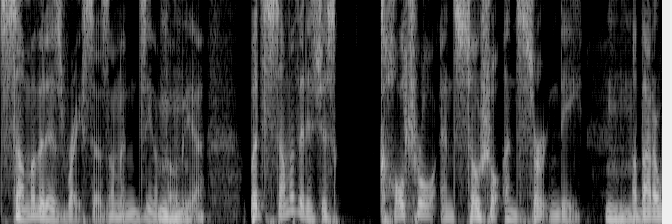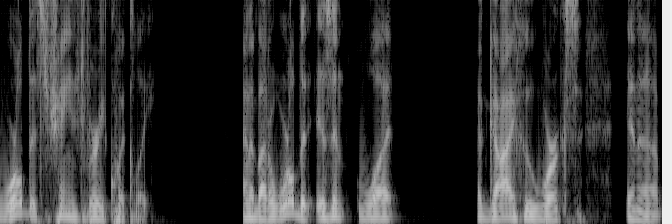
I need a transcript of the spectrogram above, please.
some of it is racism and xenophobia, mm-hmm. but some of it is just cultural and social uncertainty mm-hmm. about a world that's changed very quickly and about a world that isn't what a guy who works in a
